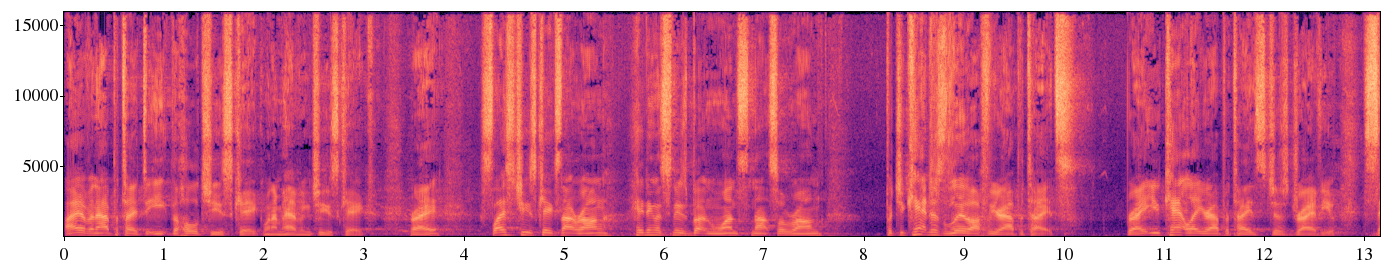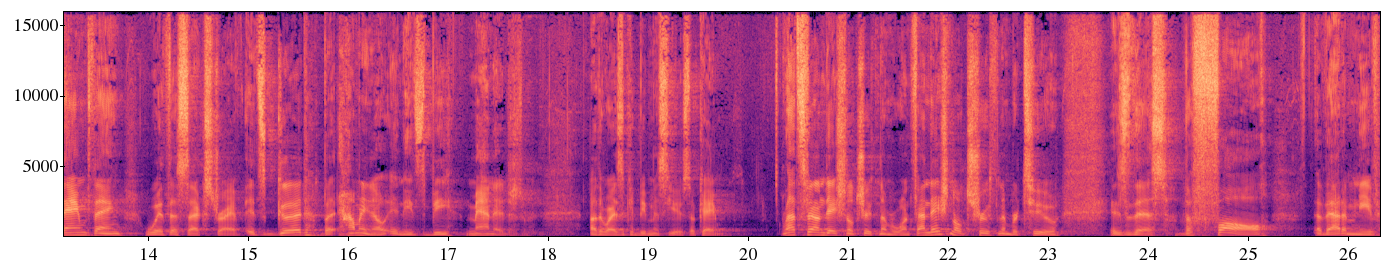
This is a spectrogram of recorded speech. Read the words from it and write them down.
I have an appetite to eat the whole cheesecake when I'm having cheesecake, right? Slice of cheesecake's not wrong. Hitting the snooze button once, not so wrong. But you can't just live off of your appetites, right? You can't let your appetites just drive you. Same thing with a sex drive. It's good, but how many know it needs to be managed? Otherwise, it could be misused. Okay. That's foundational truth number one. Foundational truth number two is this the fall of Adam and Eve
